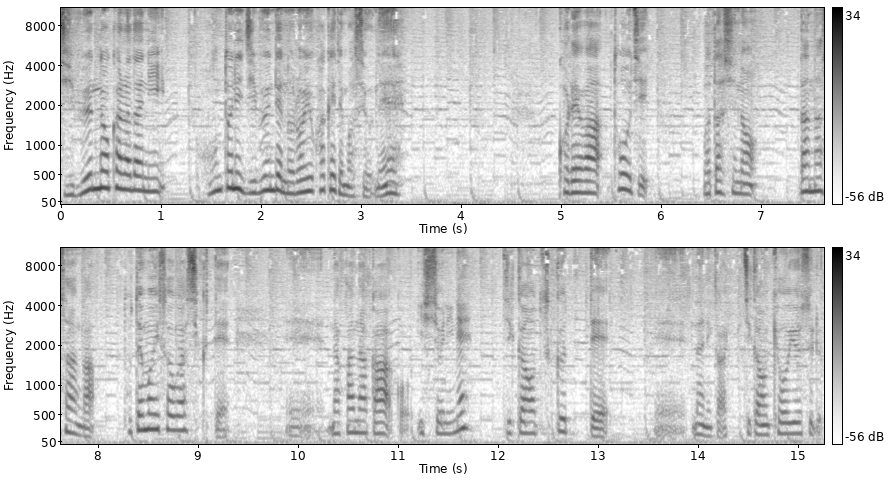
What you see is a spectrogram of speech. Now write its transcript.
自分の体に本当に自分で呪いをかけてますよね。これは当時私の旦那さんがとても忙しくて、えー、なかなかこう一緒にね時間を作ってえー、何か時間を共有するっ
